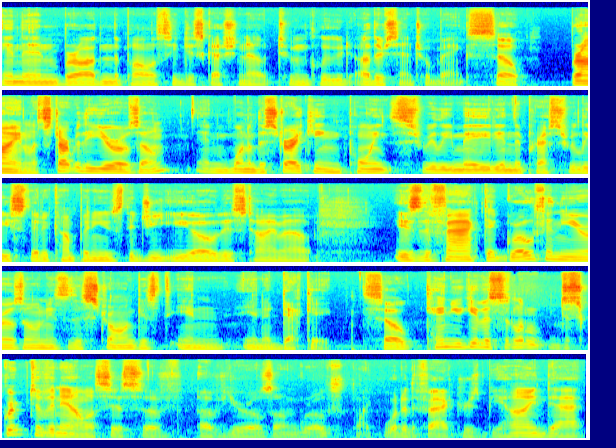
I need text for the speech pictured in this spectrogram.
and then broaden the policy discussion out to include other central banks. So, Brian, let's start with the Eurozone. And one of the striking points really made in the press release that accompanies the GEO this time out is the fact that growth in the Eurozone is the strongest in, in a decade. So, can you give us a little descriptive analysis of, of Eurozone growth? Like, what are the factors behind that,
